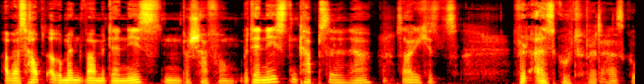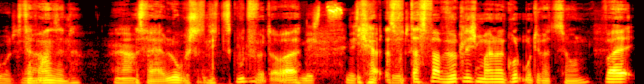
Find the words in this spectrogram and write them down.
aber das Hauptargument war mit der nächsten Beschaffung, mit der nächsten Kapsel, ja, sage ich jetzt, wird alles gut. Wird alles gut. Das ist der Wahnsinn, ne? Ja. Das war ja logisch, dass nichts gut wird, aber Nichts, nichts ich, das, gut. das war wirklich meine Grundmotivation, weil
